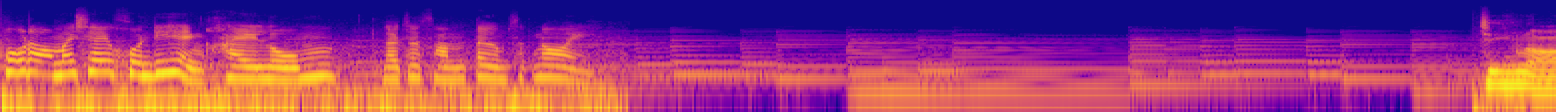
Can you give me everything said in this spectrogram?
พวกเราไม่ใช่คนที่เห็นใครล้ม แล้วจะซ้ำเติมสักหน่อย จริงเหรอ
